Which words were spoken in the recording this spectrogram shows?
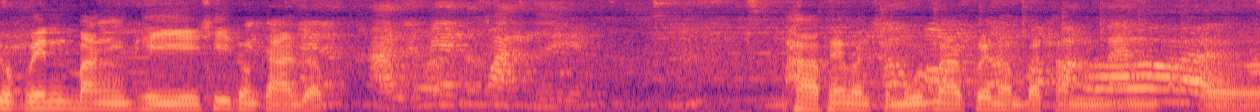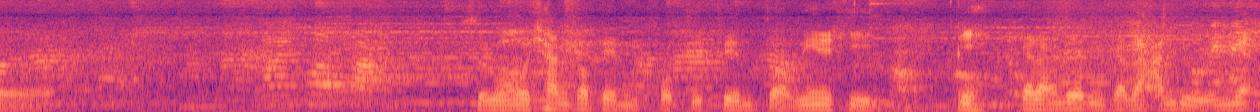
ยกเว้นบางทีที่ต้องการแบบภาพให้มันสมูทมากเพื่อนำไปทำเอ่อสโลโมชั่นก็เป็น60เฟรมต่อวินาที นี่กำลังเล่นกับหลานอยู่อย่างเงี้ย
